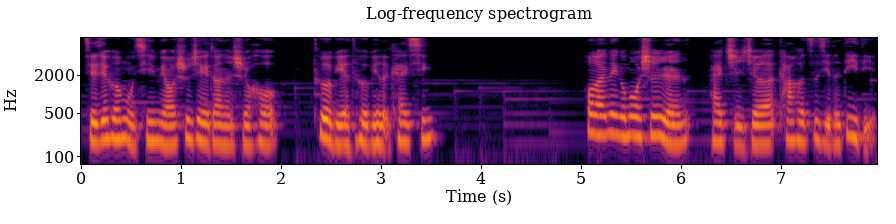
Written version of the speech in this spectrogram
姐姐和母亲描述这一段的时候，特别特别的开心。后来那个陌生人还指着他和自己的弟弟，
